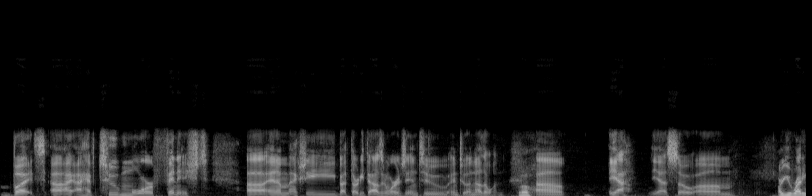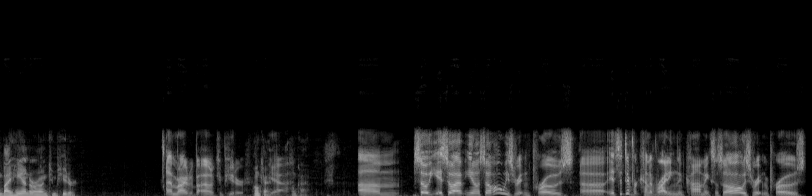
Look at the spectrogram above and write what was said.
but uh, I, I have two more finished, uh, and I'm actually about 30,000 words into into another one. Oh. Um, yeah, yeah. So um, Are you writing by hand or on computer? I'm writing about on a computer. Okay. Yeah. Okay. Um. So yeah. So I, you know. So I've always written prose. Uh, it's a different kind of writing than comics. So I've always written prose.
